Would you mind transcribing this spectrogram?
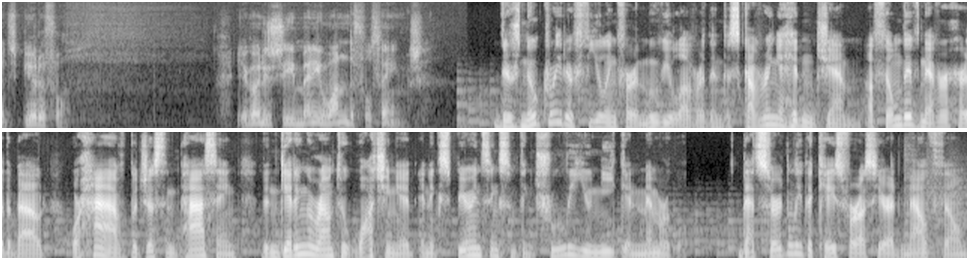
it's beautiful. You're going to see many wonderful things. There's no greater feeling for a movie lover than discovering a hidden gem, a film they've never heard about, or have but just in passing, than getting around to watching it and experiencing something truly unique and memorable. That's certainly the case for us here at Mouth Film,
